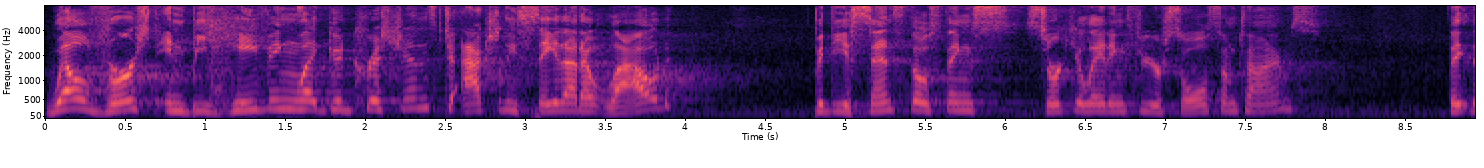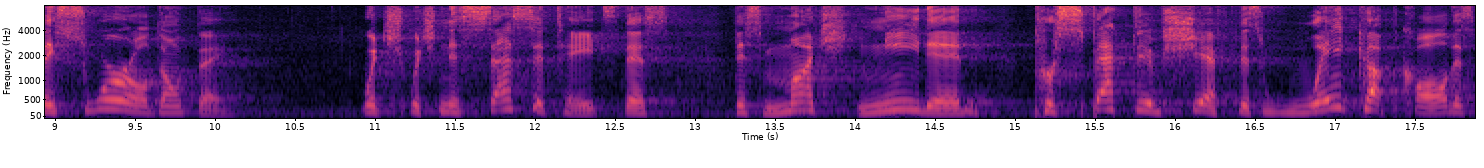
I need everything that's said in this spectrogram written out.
well versed in behaving like good Christians to actually say that out loud. But do you sense those things circulating through your soul sometimes? They, they swirl, don't they? Which, which necessitates this, this much needed perspective shift, this wake up call, this,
